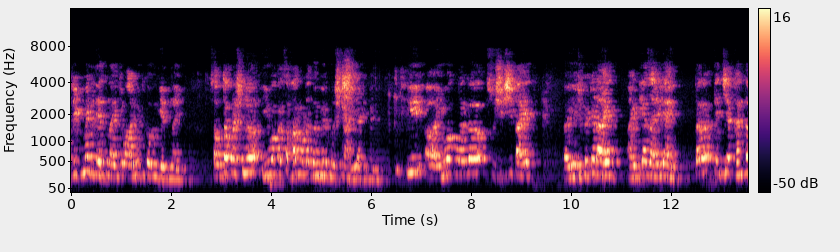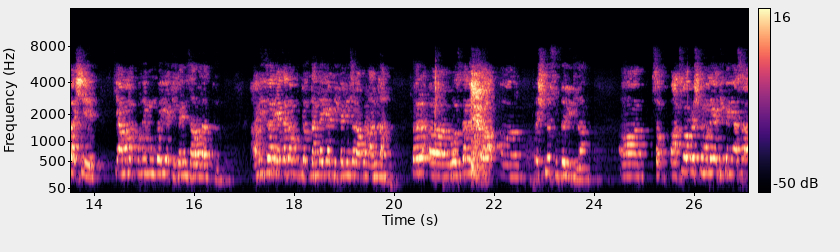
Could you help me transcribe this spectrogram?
ट्रीटमेंट देत नाही किंवा ऍडमिट करून घेत नाही. चौथा प्रश्न युवकाचा फार मोठा गंभीर प्रश्न आहे या ठिकाणी. की युवक वर्ग सुशिक्षित आहेत एज्युकेटेड आहेत आय टी आय झालेले आहेत. तर त्यांची एक खंत अशी आहे की आम्हाला पुणे मुंबई या ठिकाणी जावं लागतं. आणि जर एखादा उद्योगधंदा या ठिकाणी जर आपण आणला तर रोजगाराचा प्रश्न सुटेल इथला पाचवा प्रश्न मला या ठिकाणी असा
